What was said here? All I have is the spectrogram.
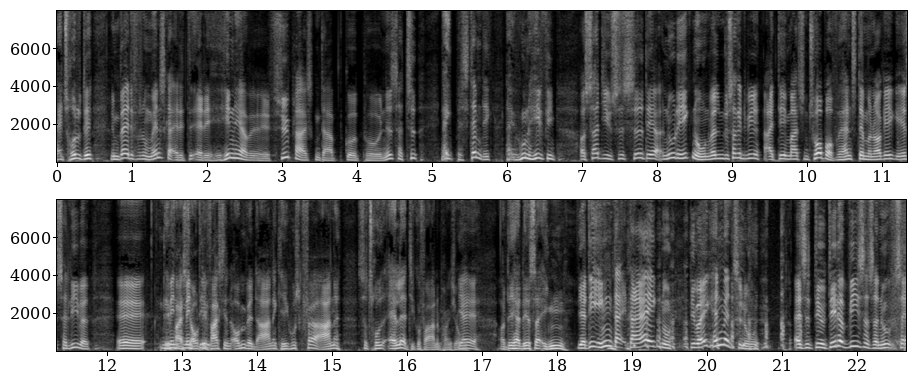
nej, tror du det? Jamen, hvad er det for nogle mennesker? Er det, er det hende her, øh, sygeplejersken, der er gået på nedsat tid? Nej, bestemt ikke. Nej, hun er helt fin. Og så er de jo så siddet der, og nu er det ikke nogen, vel? Nu så kan de blive, nej, det er Martin Thorborg, for han stemmer nok ikke S alligevel. Øh, Det er men, faktisk sjovt, det, det er faktisk en omvendt Arne. Kan I ikke huske, før Arne, så troede alle, at de kunne få Arne-pension. Ja, ja. Og det her, det er så ingen. Ja, det er ingen. Der, der er ikke nogen. Det var ikke henvendt til nogen. Altså, det er jo det, der viser sig nu. Så,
